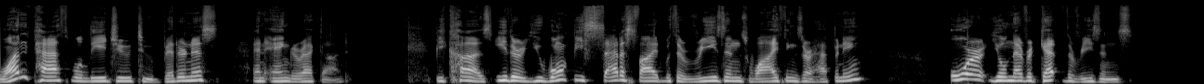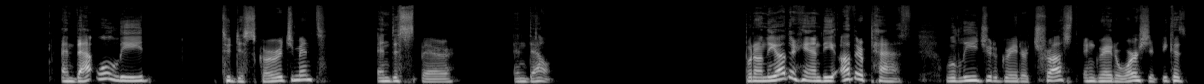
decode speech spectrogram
One path will lead you to bitterness and anger at God because either you won't be satisfied with the reasons why things are happening, or you'll never get the reasons. And that will lead to discouragement and despair and doubt. But on the other hand, the other path will lead you to greater trust and greater worship because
